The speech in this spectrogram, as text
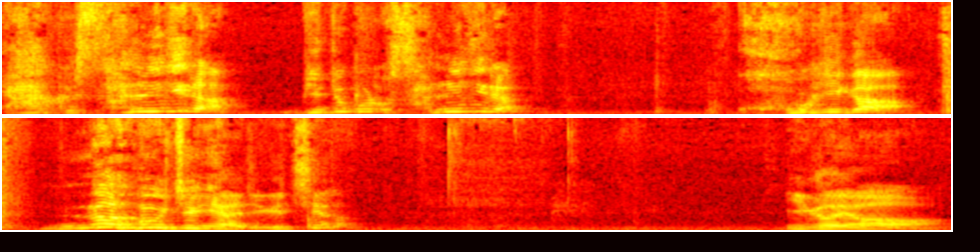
야, 그 살리라. 믿음으로 살리라. 고기가 너무 중요하지, 그렇죠? 이거요.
